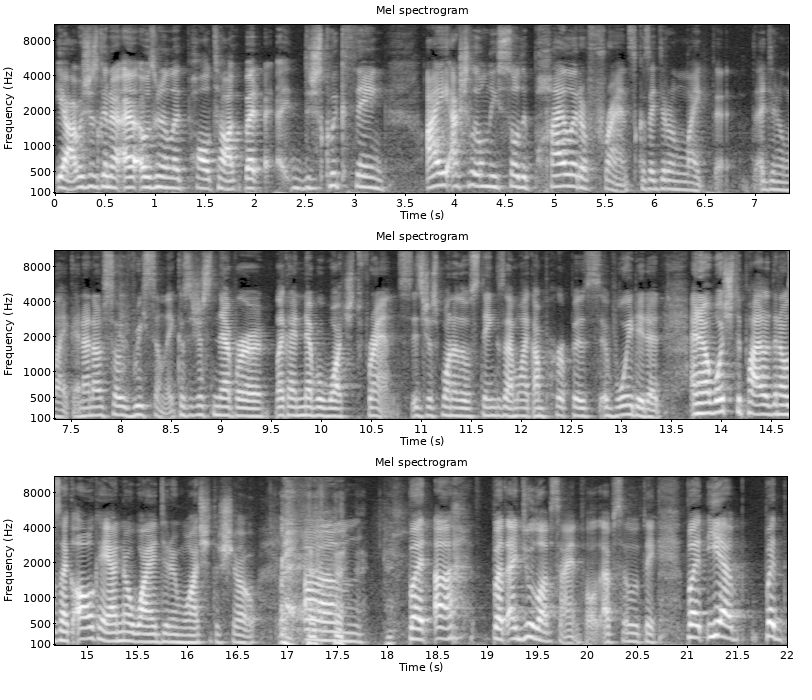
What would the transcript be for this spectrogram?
yeah, I was just gonna I, I was gonna let Paul talk, but uh, just quick thing. I actually only saw the pilot of Friends because I didn't like it. I didn't like it, and I saw it recently because it just never like I never watched Friends. It's just one of those things I'm like on purpose avoided it, and I watched the pilot and I was like, oh, okay, I know why I didn't watch the show. Um, but uh, but I do love Seinfeld, absolutely. But yeah, but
